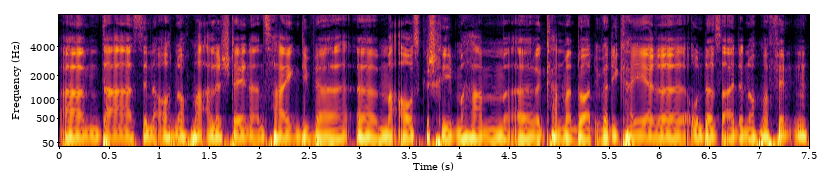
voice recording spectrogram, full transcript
Ähm, da sind auch nochmal alle Stellenanzeigen, die wir ähm, ausgeschrieben haben, äh, kann man dort über die Karriere-Unterseite nochmal finden.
